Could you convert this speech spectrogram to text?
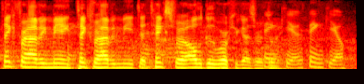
Thanks for having me. Thanks for having me. Thanks for all the good work you guys are doing. Thank you. Thank you.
